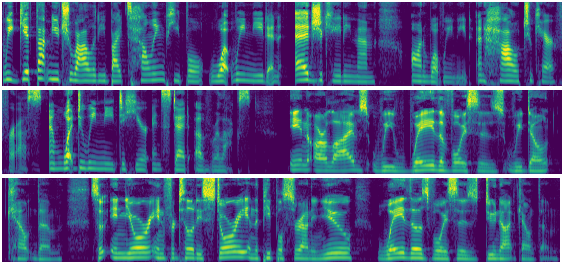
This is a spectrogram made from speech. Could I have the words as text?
we get that mutuality by telling people what we need and educating them on what we need and how to care for us and what do we need to hear instead of relax in our lives, we weigh the voices, we don't count them. So, in your infertility story and the people surrounding you, weigh those voices, do not count them.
